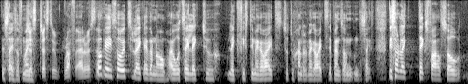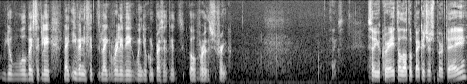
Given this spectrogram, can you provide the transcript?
the size of my... Just, just a rough address? Okay, it? so it's like, I don't know, I would say like, two, like 50 megabytes to 200 megabytes, depends on, on, the size. These are like text files, so you will basically, like even if it's like really big, when you compress it, it goes really shrink. Thanks. So you create a lot of packages per day,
